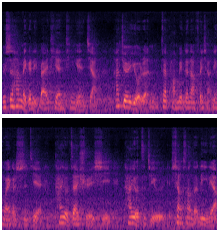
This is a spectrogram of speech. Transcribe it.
于是他每个礼拜天听演讲，他觉得有人在旁边跟他分享另外一个世界，他有在学习，他有自己有向上的力量，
